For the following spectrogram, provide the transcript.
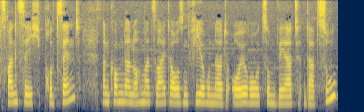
20 Prozent. Dann kommen da nochmal 2400 Euro zum Wert dazu.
